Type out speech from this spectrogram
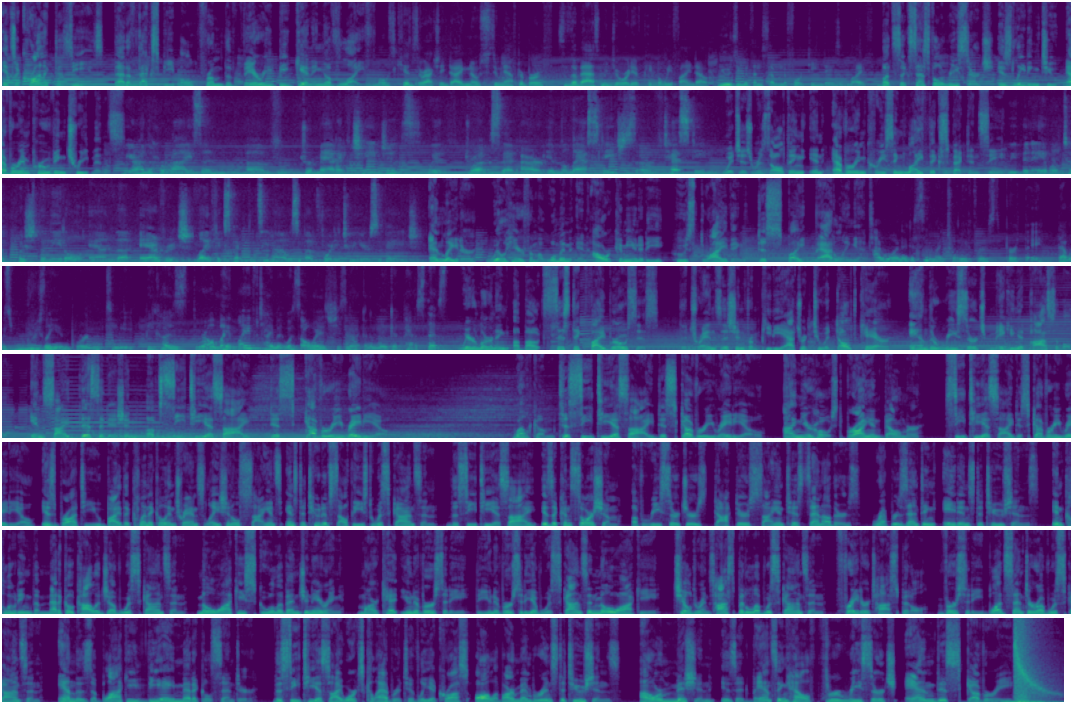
It's a chronic disease that affects people from the very beginning of life. Most kids are actually diagnosed soon after birth, so the vast majority of people we find out usually within 7 to 14 days of life. But successful research is leading to ever improving treatments. We are on the horizon of dramatic changes with drugs that are in the last stages of testing. Which is resulting in ever increasing life expectancy. We've been able to push the needle, and the average life expectancy now is about 42 years of age. And later, we'll hear from a woman in our community who's thriving despite battling it. I wanted to see my 21st birthday. That was really important to me because throughout my lifetime it was always, she's not going to make it past this. We're learning about cystic fibrosis, the transition from pediatric to adult care, and the research making it possible. Inside this edition of CTSI Discovery Radio. Welcome to CTSI Discovery Radio. I'm your host, Brian Belmer. CTSI Discovery Radio is brought to you by the Clinical and Translational Science Institute of Southeast Wisconsin. The CTSI is a consortium of researchers, doctors, scientists, and others representing eight institutions, including the Medical College of Wisconsin, Milwaukee School of Engineering, Marquette University, the University of Wisconsin Milwaukee, Children's Hospital of Wisconsin, Froedtert Hospital, Versiti Blood Center of Wisconsin, and the Zablocki VA Medical Center. The CTSI works collaboratively across all of our member institutions. Our mission is advancing health through research and discovery.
